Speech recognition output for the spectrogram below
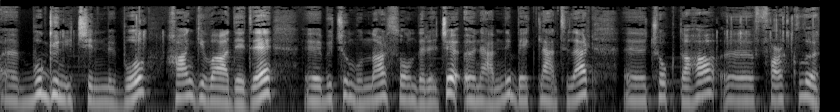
e, bugün için mi bu? Hangi vadede? E, bütün bunlar son derece önemli. Beklentiler e, çok daha farklı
